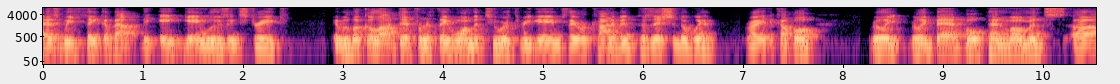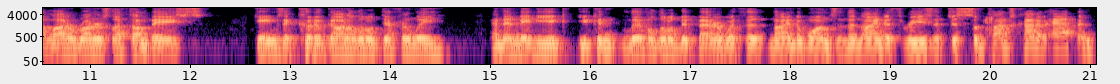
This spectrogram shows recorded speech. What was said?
as we think about the eight game losing streak, it would look a lot different if they won the two or three games they were kind of in position to win, right? A couple really, really bad bullpen moments, uh, a lot of runners left on base, games that could have gone a little differently. And then maybe you, you can live a little bit better with the nine to ones and the nine to threes that just sometimes kind of happen.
